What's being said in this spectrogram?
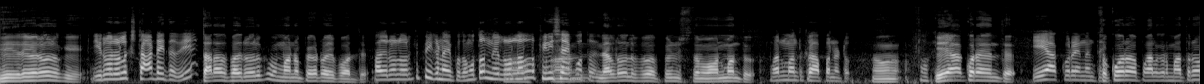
ఇది ఇరవై రోజులకి. ఇరవై రోజులకు స్టార్ట్ అవుతుంది. తర్వాత పది రోజులకు మనం పికటం అయిపోద్ది. పది రోజుల వరకు పీకన అయిపోతుంది. మొత్తం నెల రోజులలో ఫినిష్ అయిపోతుంది. నెల రోజులు finish one month one month crop అన్నట్టు. అవును. ఏ ఆకుకూర అంతే. ఏ ఆకుకూర అయినా అంతే. చుక్కూర పాలకూర మాత్రం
